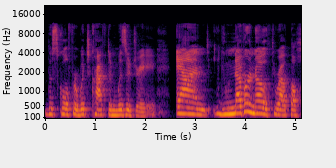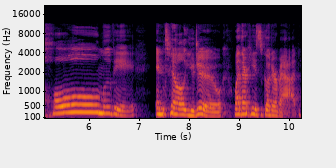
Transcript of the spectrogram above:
the school for witchcraft and wizardry, and you never know throughout the whole movie until you do whether he's good or bad.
